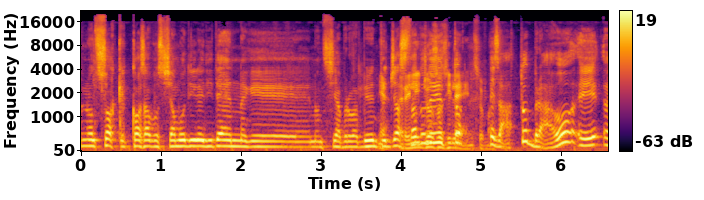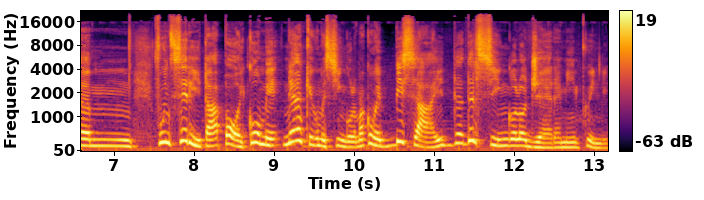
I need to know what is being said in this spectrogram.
non so che cosa possiamo dire di Ten che non sia probabilmente Niente, già stato detto. silenzio. Ma... Esatto, bravo. E um, fu inserita poi come neanche come singolo, ma come B-side del singolo Jeremy. Quindi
